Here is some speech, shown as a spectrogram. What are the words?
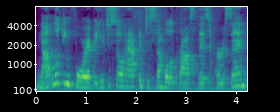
not looking for it, but you just so happen to stumble across this person.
